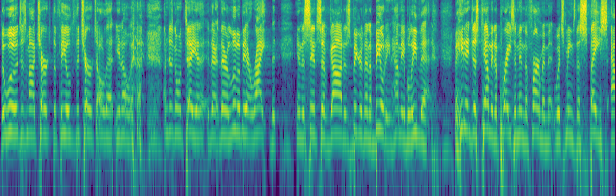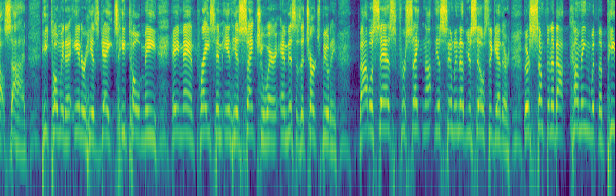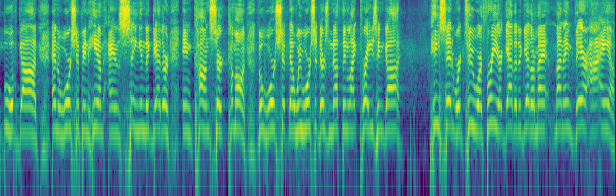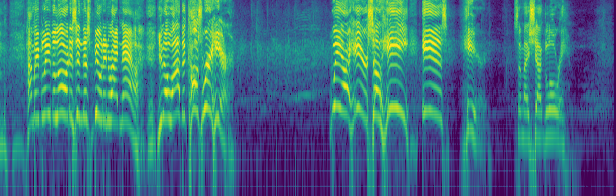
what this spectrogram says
The woods is my church, the fields, the church, all that. You know, I'm just going to tell you, they're, they're a little bit right, but in the sense of God is bigger than a building. How many believe that? But He didn't just tell me to praise Him in the firmament, which means the space outside. He told me to enter His gates. He told me, Amen, praise Him in His sanctuary, and this is a church building. Bible says, forsake not the assembling of yourselves together. There's something about coming with the people of God and worshiping Him and singing together in concert. Come on, the worship that we worship, there's nothing like praising God. He said, Where two or three are gathered together, my, my name, there I am. How many believe the Lord is in this building right now? You know why? Because we're here. We are here, so He is here. Somebody shout glory.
